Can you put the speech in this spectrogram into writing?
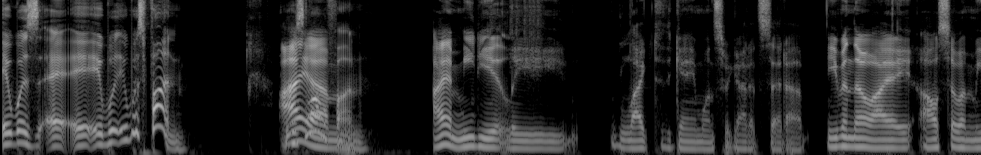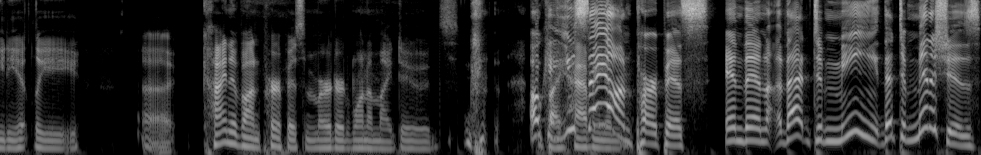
it was it, it, it was fun. It was I um, fun. I immediately liked the game once we got it set up, even though I also immediately, uh, kind of on purpose, murdered one of my dudes. Okay, you say them- on purpose, and then that demean that diminishes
